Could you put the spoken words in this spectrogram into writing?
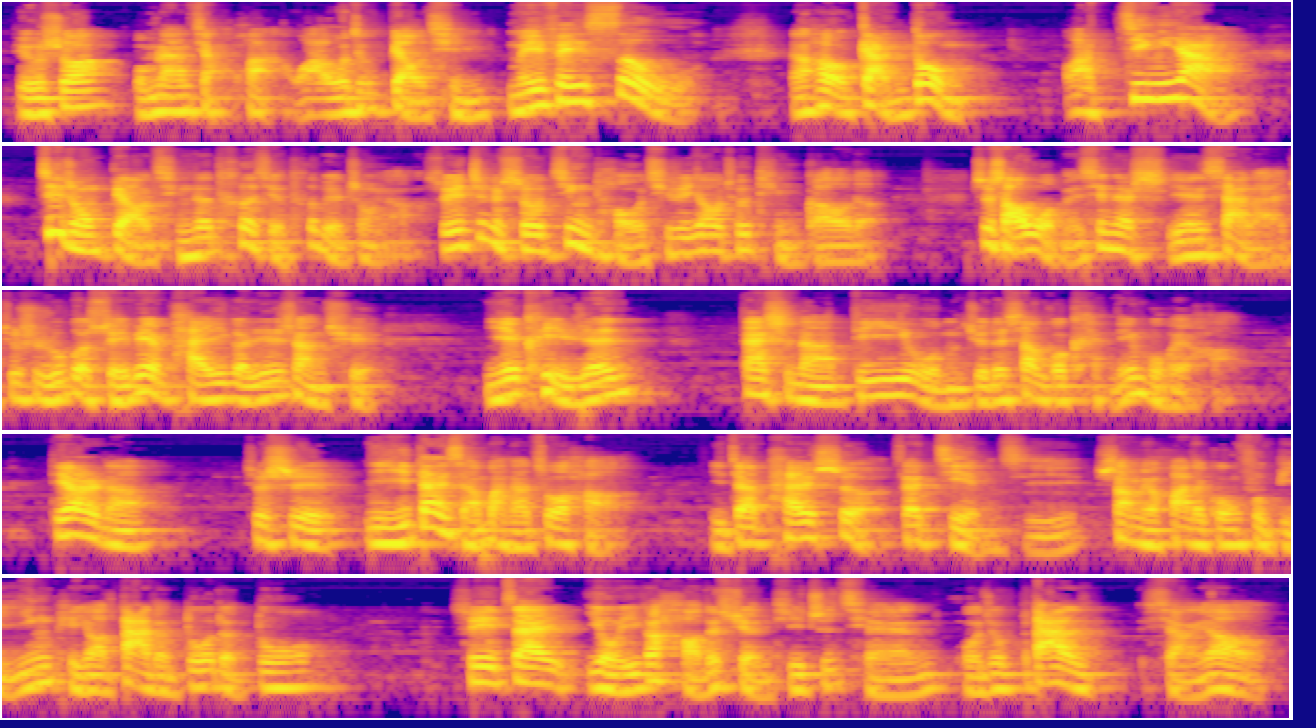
比如说我们俩讲话，哇，我这个表情眉飞色舞，然后感动，哇，惊讶，这种表情的特写特别重要。所以这个时候镜头其实要求挺高的，至少我们现在实验下来，就是如果随便拍一个扔上去，你也可以扔，但是呢，第一，我们觉得效果肯定不会好；第二呢，就是你一旦想把它做好，你在拍摄、在剪辑上面花的功夫比音频要大得多得多。所以在有一个好的选题之前，我就不大想要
